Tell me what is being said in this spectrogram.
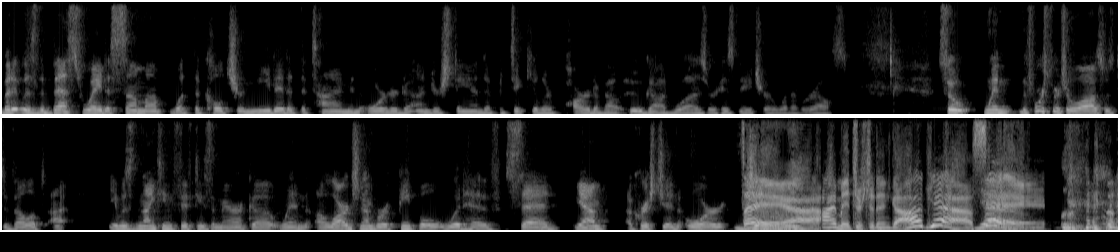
but it was the best way to sum up what the culture needed at the time in order to understand a particular part about who God was or his nature or whatever else. So when the Four Spiritual Laws was developed, I, it was 1950s America when a large number of people would have said, "Yeah, I'm a Christian," or "Say, yeah, I'm interested in God." Yeah, say. Yeah.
